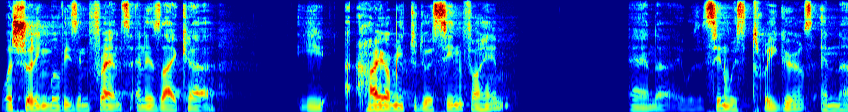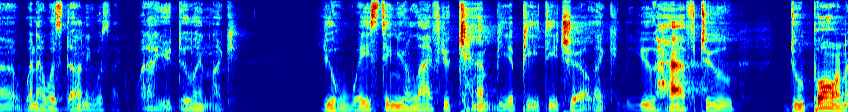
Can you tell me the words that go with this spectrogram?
was shooting movies in France, and he's like, uh, he hired me to do a scene for him, and uh, it was a scene with three girls, and uh, when I was done, he was like, "What are you doing? Like." you're wasting your life. You can't be a PE teacher. Like you have to do porn.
